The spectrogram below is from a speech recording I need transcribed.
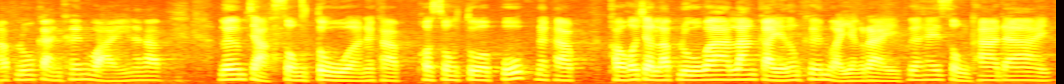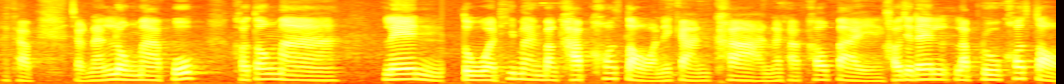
รับรู้การเคลื่อนไหวนะครับ เริ่มจากทรงตัวนะครับพอทรงตัวปุ๊บนะครับเขาก็จะรับรู้ว่าร่างกายจะต้องเคลื่อนไหวอย่างไร เพื่อให้ทรงท่าได้นะครับจากนั้นลงมาปุ๊บเขาต้องมาเล่น ตัวที่มันบังคับข้อต่อในการคานนะครับเข้าไปเขาจะได้รับรู้ข้อต่อ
